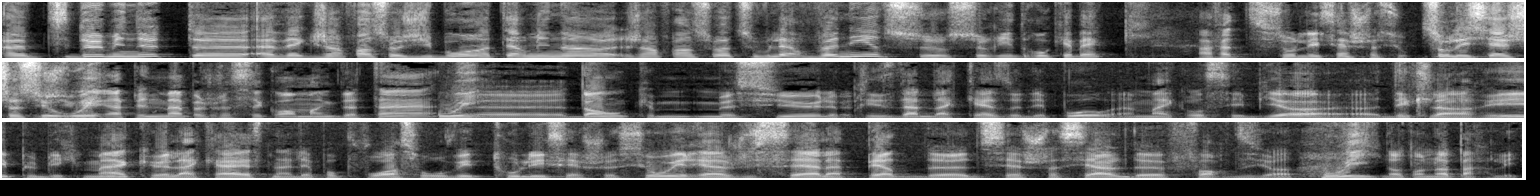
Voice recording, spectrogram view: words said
un petit deux minutes euh, avec Jean-François Gibault en terminant. Jean-François, tu voulais revenir sur, sur Hydro-Québec? En fait, sur les sièges sociaux. Sur les sièges sociaux, oui. rapidement parce que je sais qu'on manque de temps. Oui. Euh, donc, Monsieur le président de la Caisse de dépôt, euh, Michael Sebia, a déclaré publiquement que la Caisse n'allait pas pouvoir sauver tous les sièges sociaux. Il réagissait à la perte de- du siège social de Fordia, Oui. dont on a parlé.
